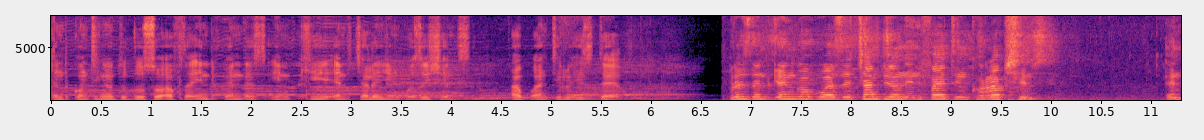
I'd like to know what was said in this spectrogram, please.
and continued to do so after independence in key and challenging positions up until his death. President Geingob was a champion in fighting corruption and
